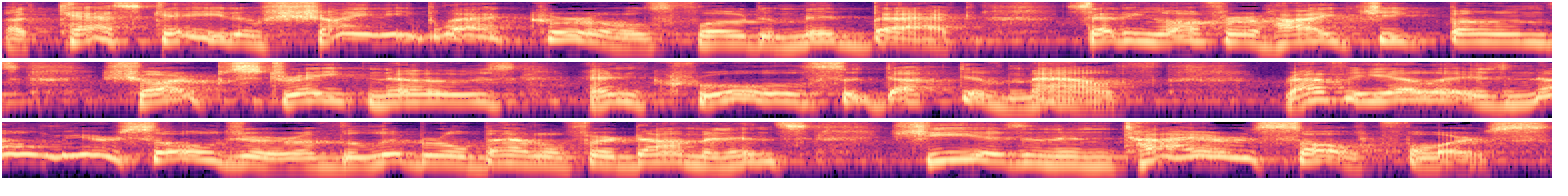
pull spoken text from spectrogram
A cascade of shiny black curls flow to mid back, setting off her high cheekbones, sharp, straight nose, and cruel, seductive mouth. Rafaela is no mere soldier of the liberal battle for dominance, she is an entire assault force.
